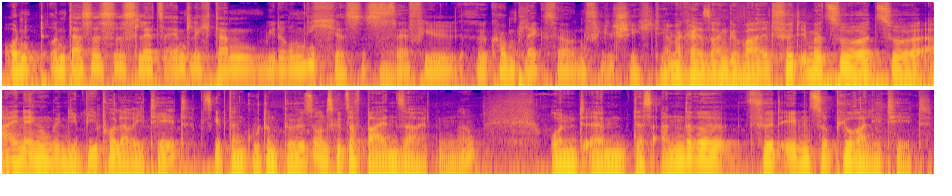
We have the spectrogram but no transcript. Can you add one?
Und, und das ist es letztendlich dann wiederum nicht. Es ist ja. sehr viel äh, komplexer und vielschichtiger. Ja, man kann sagen, Gewalt führt immer zur, zur Einengung in die Bipolarität. Es gibt dann Gut und Böse und es gibt es auf beiden Seiten. Ne? Und ähm, das andere führt eben zur Pluralität,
